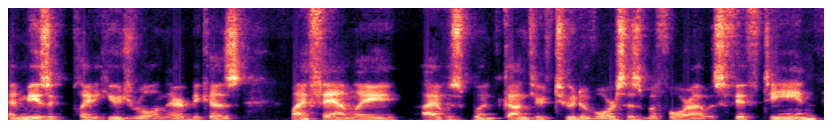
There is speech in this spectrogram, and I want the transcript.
and music played a huge role in there because my family, I was went, gone through two divorces before I was 15.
